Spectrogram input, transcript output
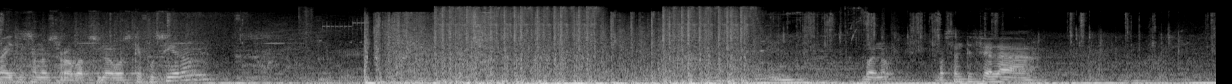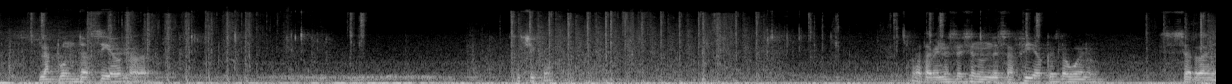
Ahí esos son los robots nuevos que pusieron. Bueno, bastante fea la, la puntuación, a ver. ¿Ese chico? Ah, también estoy haciendo un desafío, que es lo bueno. Es hacer daño.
